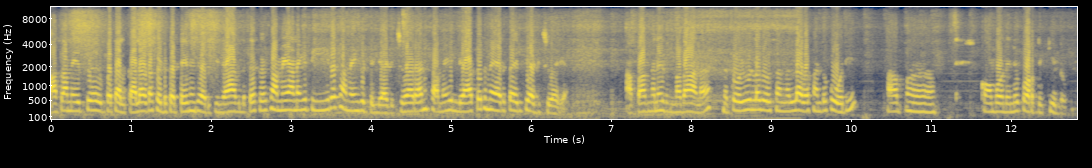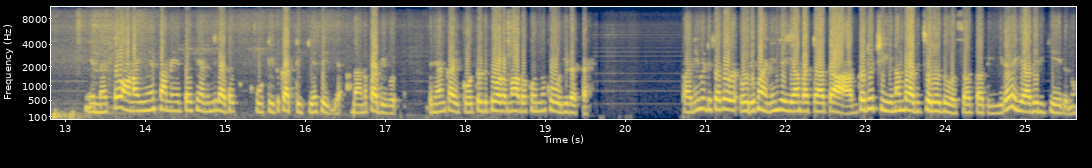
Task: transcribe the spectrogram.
ആ സമയത്ത് ഇപ്പൊ തൽക്കാലം അവിടെ കെടുക്കട്ടെ എന്ന് വിചാരിക്കും രാവിലത്തെ സമയമാണെങ്കിൽ തീരെ സമയം കിട്ടില്ല. അടിച്ചു വരാൻ സമയമില്ലാത്തൊരു നേരത്തായിരിക്കും അടിച്ചു വരിക. അപ്പൊ അങ്ങനെ ഇടുന്നതാണ് എന്നിട്ട് ഒഴിവുള്ള ദിവസങ്ങളിൽ അവ കണ്ട് കോരി ആ കോമ്പൗണ്ടിന്റെ പുറത്തേക്ക് ഇടും. എന്നിട്ട് ഉണങ്ങിയ സമയത്തൊക്കെ ആണെങ്കിൽ അത് കൂട്ടിയിട്ട് കത്തിക്കുക ചെയ്യുക. അതാണ് പതിവ്. അപ്പൊ ഞാൻ കൈക്കോട്ട് എടുത്ത് തുറന്നു അതൊക്കെ ഒന്ന് കോരിയിടട്ടെ പനി പിടിച്ചത് ഒരു പണിയും ചെയ്യാൻ പറ്റാത്ത ആകെ ഒരു ക്ഷീണം ബാധിച്ചൊരു ദിവസം കേട്ടോ തീരെ വയ്യാതിരിക്കുകയായിരുന്നു.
